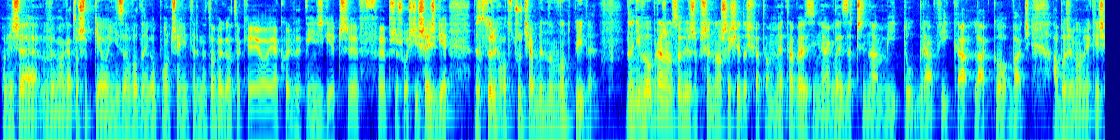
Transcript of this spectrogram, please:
Po pierwsze, wymaga to szybkiego i niezawodnego połączenia internetowego, takiego jak choćby 5G czy w przyszłości 6G, bez których odczucia będą wątpliwe. No nie wyobrażam sobie, że przenoszę się do świata metaverse i nagle zaczyna mi tu grafika lagować, albo że mam jakieś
